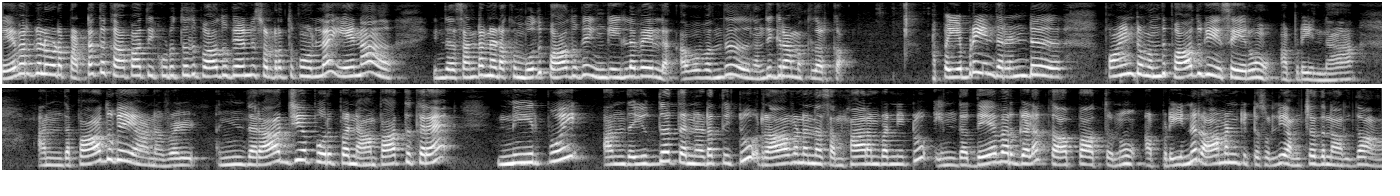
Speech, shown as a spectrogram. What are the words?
தேவர்களோட பட்டத்தை காப்பாற்றி கொடுத்தது பாதுகைன்னு சொல்கிறதுக்கும் இல்லை. ஏன்னா இந்த சண்டை நடக்கும்போது பாதுகை இங்கே இல்லவே இல்லை. அவள் வந்து நந்தி கிராமத்தில் இருக்கா. அப்போ எப்படி இந்த ரெண்டு பாயிண்ட்டும் வந்து பாதுகையை சேரும் அப்படின்னா அந்த பாதுகையானவள் இந்த ராஜ்ய பொறுப்பை நான் பார்த்துக்கிறேன். நீர் போய் அந்த யுத்தத்தை நடத்திட்டு ராவணனை சம்ஹாரம் பண்ணிட்டு இந்த தேவர்களை காப்பாற்றணும் அப்படின்னு ராமன் கிட்ட சொல்லி அமிச்சதுனால்தான்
